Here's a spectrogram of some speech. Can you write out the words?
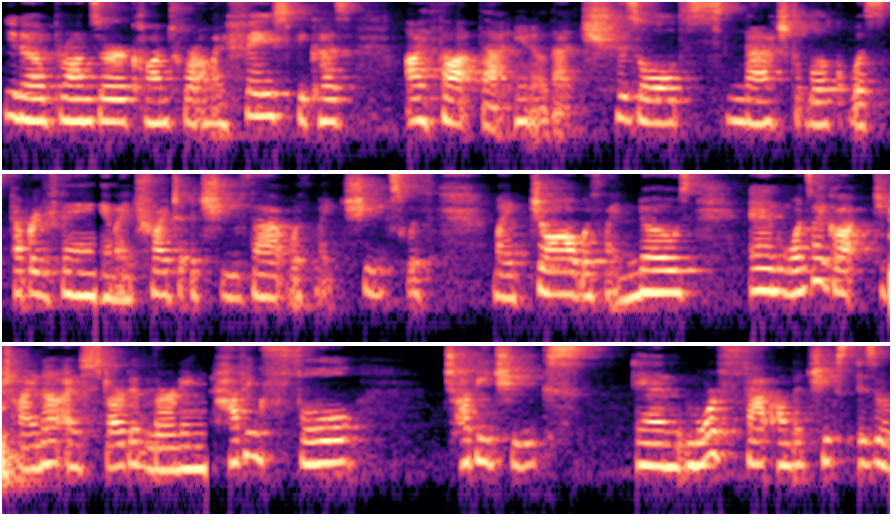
you know, bronzer contour on my face because I thought that, you know, that chiseled, snatched look was everything. And I tried to achieve that with my cheeks, with my jaw, with my nose. And once I got to China, I started learning having full, chubby cheeks and more fat on the cheeks is a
